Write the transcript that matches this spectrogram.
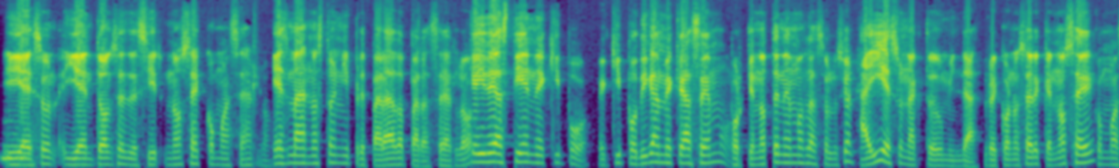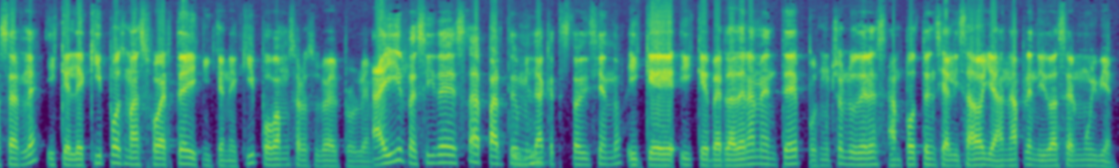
Y es un, y entonces decir, no sé cómo hacerlo. Es más, no estoy ni preparado para hacerlo. ¿Qué ideas tiene equipo? Equipo, díganme qué hacemos, porque no tenemos la solución. Ahí es un acto de humildad, reconocer que no sé cómo hacerle y que el equipo es más fuerte y, y que en equipo vamos a resolver el problema. Ahí reside esa parte de humildad uh -huh. que te estoy diciendo y que, y que verdaderamente, pues muchos líderes han potencializado y han aprendido a hacer muy bien.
